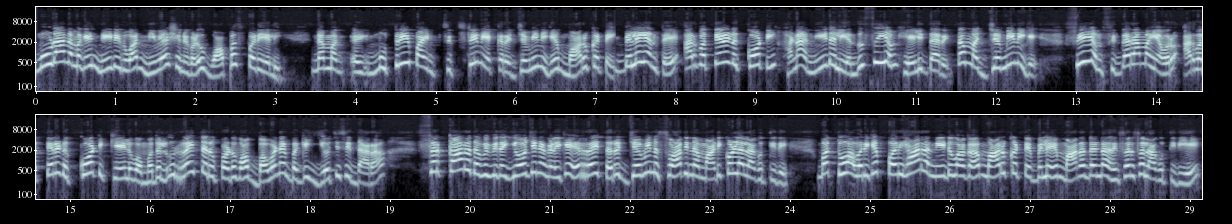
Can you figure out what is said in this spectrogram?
ಮೂಡಾ ನಮಗೆ ನೀಡಿರುವ ನಿವೇಶನಗಳು ವಾಪಸ್ ಪಡೆಯಲಿ. ನಮ್ಮ ತ್ರೀ ಪಾಯಿಂಟ್ ಸಿಕ್ಸ್ಟೀನ್ ಎಕರೆ ಜಮೀನಿಗೆ ಮಾರುಕಟ್ಟೆ ಬೆಲೆಯಂತೆ ಅರವತ್ತೆರಡು ಕೋಟಿ ಹಣ ನೀಡಲಿ ಎಂದು ಸಿಎಂ ಹೇಳಿದ್ದಾರೆ. ತಮ್ಮ ಜಮೀನಿಗೆ ಸಿಎಂ ಸಿದ್ದರಾಮಯ್ಯ ಅವರು ಅರವತ್ತೆರಡು ಕೋಟಿ ಕೇಳುವ ಮೊದಲು ರೈತರು ಪಡುವ ಬವಣೆ ಬಗ್ಗೆ ಯೋಚಿಸಿದ್ದಾರಾ? ಸರ್ಕಾರದ ವಿವಿಧ ಯೋಜನೆಗಳಿಗೆ ರೈತರು ಜಮೀನು ಸ್ವಾಧೀನ ಮಾಡಿಕೊಳ್ಳಲಾಗುತ್ತಿದೆ ಮತ್ತು ಅವರಿಗೆ ಪರಿಹಾರ ನೀಡುವಾಗ ಮಾರುಕಟ್ಟೆ ಬೆಲೆ ಮಾನದಂಡ ಅನುಸರಿಸಲಾಗುತ್ತಿದೆಯೇ?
